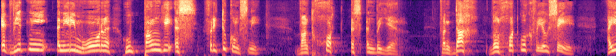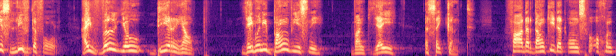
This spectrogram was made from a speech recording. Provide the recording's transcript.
Ek weet nie in hierdie môre hoe bang jy is vir die toekoms nie, want God is in beheer. Vandag wil God ook vir jou sê, hy is liefdevol. Hy wil jou deurhelp. Jy moenie bang wees nie, want jy is sy kind. Vader, dankie dat ons ver oggend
